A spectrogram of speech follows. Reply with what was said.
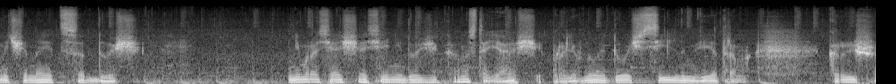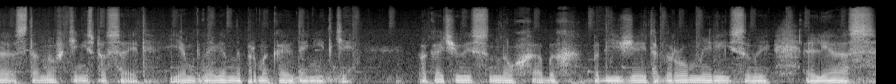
начинается дождь. Не моросящий осенний дождик, а настоящий, проливной дождь с сильным ветром. Крыша остановки не спасает. Я мгновенно промокаю до нитки. Покачиваясь на ухабах, подъезжает огромный рейсовый «Лиас»,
